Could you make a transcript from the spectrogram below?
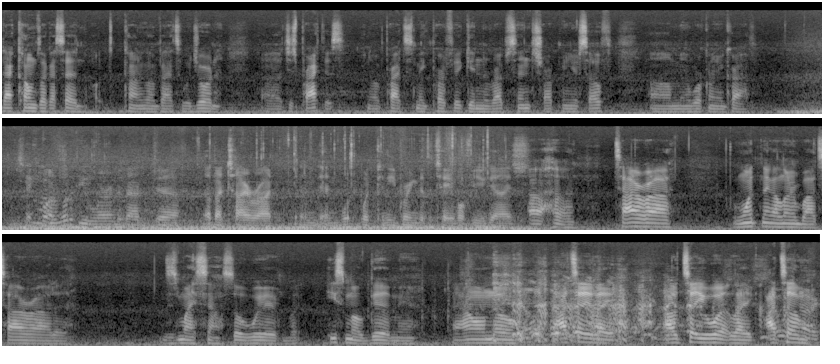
that comes, like I said, kind of going back to what Jordan, uh, just practice. You know, practice make perfect, getting the reps in, sharpening yourself, um, and working on your craft. Saquon, what have you learned about uh, about Tyrod, and, and what, what can he bring to the table for you guys? Uh, Tyrod, one thing I learned about Tyrod, uh, this might sound so weird, but he smelled good, man. I don't know. I tell you, like, I'll tell you what, like, I, I tell him,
